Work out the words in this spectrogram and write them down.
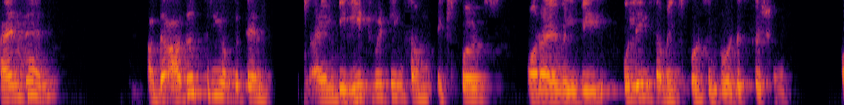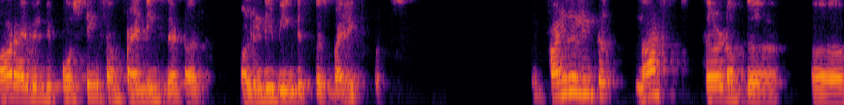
And then uh, the other three of the 10, I will be retweeting some experts or I will be pulling some experts into a discussion or I will be posting some findings that are already being discussed by experts. And finally, the last third of the uh,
